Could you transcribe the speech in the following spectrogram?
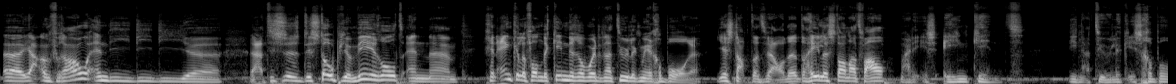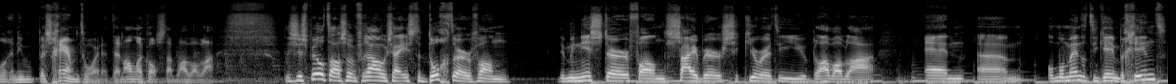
eh, ja, een vrouw. En die... die, die eh, ja, het is een dystopian wereld. En eh, geen enkele van de kinderen worden natuurlijk meer geboren. Je snapt het wel. Dat hele standaard verhaal. Maar er is één kind. Die natuurlijk is geboren. Die moet beschermd worden. Ten alle kosten. Bla bla bla. Dus je speelt als een vrouw. Zij is de dochter van de minister van cybersecurity. Bla bla bla. En ehm, op het moment dat die game begint,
